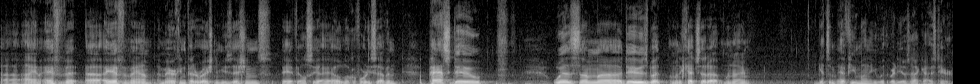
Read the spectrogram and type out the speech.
Uh, I am AF, uh, AFM, American Federation of Musicians, AFL-CIO, Local 47. Past due with some uh, dues, but I'm going to catch that up when I get some FU money with Radio Zeitgeist here.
